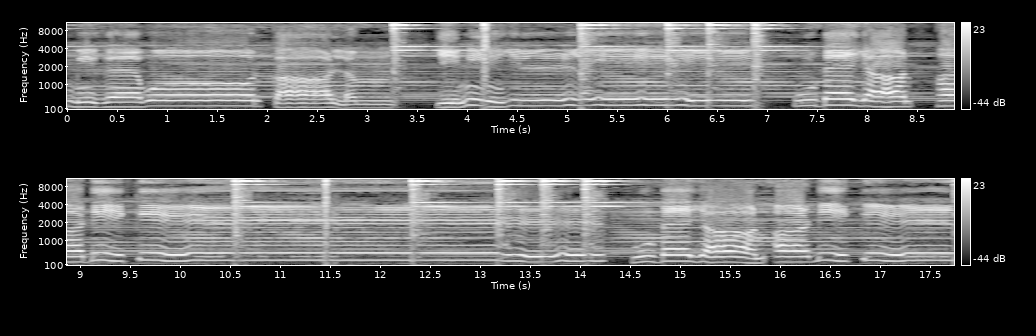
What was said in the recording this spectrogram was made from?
மிகவோர் காலம். இனி இல்லை உடையான் அடிக்கீழ். உடையான் அடிக்கீழ்.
